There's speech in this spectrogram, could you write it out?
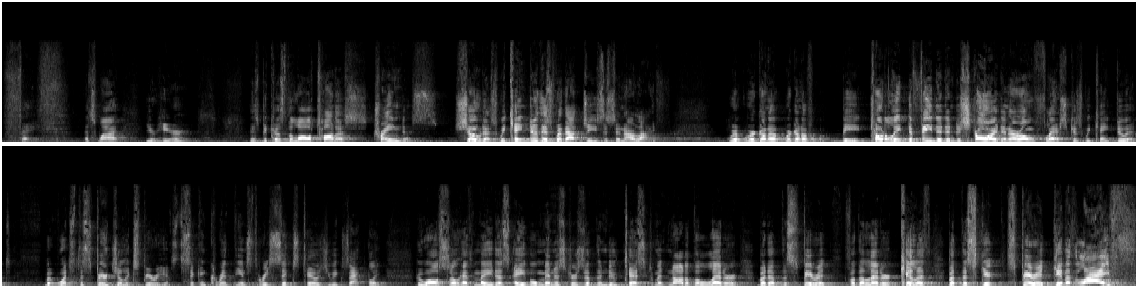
faith. That's why you're here, is because the law taught us, trained us, showed us we can't do this without Jesus in our life. We're, we're gonna, we're gonna be totally defeated and destroyed in our own flesh because we can't do it. But what's the spiritual experience? Second Corinthians 3 6 tells you exactly. Who also hath made us able ministers of the New Testament, not of the letter, but of the Spirit. For the letter killeth, but the Spirit giveth life.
